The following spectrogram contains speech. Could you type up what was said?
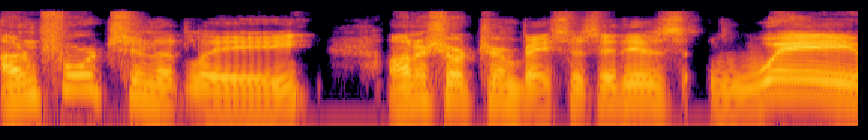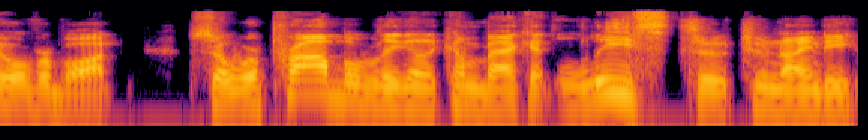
Unfortunately, on a short term basis, it is way overbought. So we're probably going to come back at least to 290.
